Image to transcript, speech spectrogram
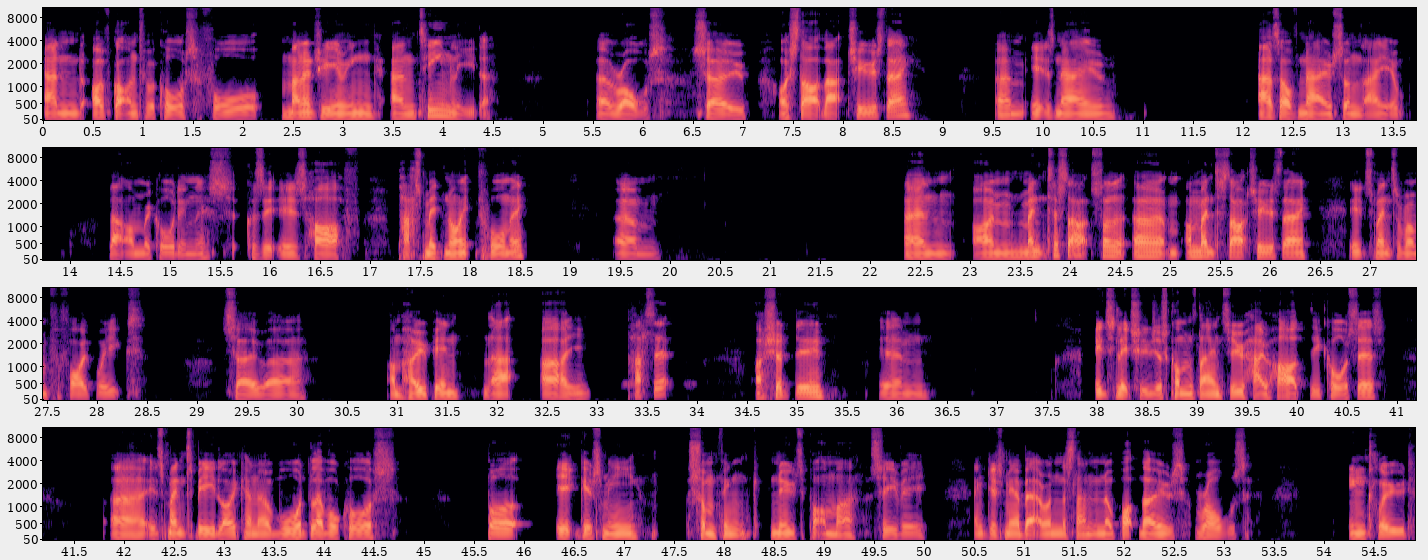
and I've got onto a course for managing and team leader uh, roles. So I start that Tuesday. Um, it is now as of now, Sunday, that I'm recording this, because it is half past midnight for me. Um, and I'm meant to start. Uh, I'm meant to start Tuesday. It's meant to run for five weeks, so uh, I'm hoping that I pass it. I should do. Um, it's literally just comes down to how hard the course is. Uh, it's meant to be like an award level course, but it gives me something new to put on my CV and gives me a better understanding of what those roles include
